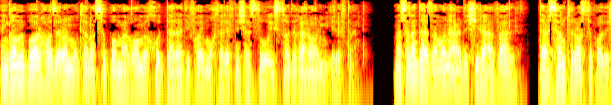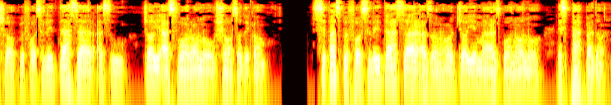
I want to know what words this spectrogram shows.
هنگام بار حاضران متناسب با مقام خود در ردیفهای مختلف نشسته و ایستاده قرار می گرفتند. مثلا در زمان اردشیر اول در سمت راست پادشاه به فاصله ده زر از او جای اسواران و شاهزادگان بود. سپس به فاصله ده زر از آنها جای مرزبانان و اسپهبدان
